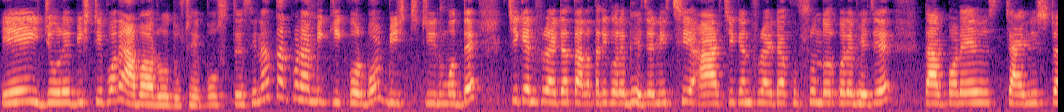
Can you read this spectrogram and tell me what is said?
এই জোরে বৃষ্টি পরে আবার রোদ উঠে, বসতেছি না। তারপরে আমি কি করব? বৃষ্টির মধ্যে চিকেন ফ্রাইটা তাড়াতাড়ি করে ভেজে নিচ্ছি। আর চিকেন ফ্রাইটা খুব সুন্দর করে ভেজে, তারপরে চাইনিজটা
